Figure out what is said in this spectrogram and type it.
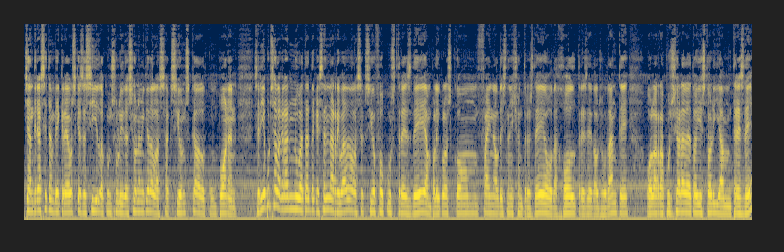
ja em diràs si també creus que és així, la consolidació una mica de les seccions que el componen. Seria potser la gran novetat d'aquest any l'arribada de la secció Focus 3D amb pel·lícules com Final Destination 3D o The Hall 3D del Joe Dante o la reposició ara de Toy Story amb 3D?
